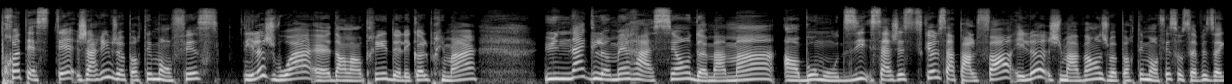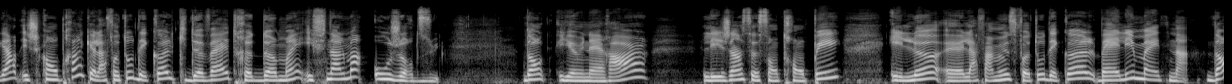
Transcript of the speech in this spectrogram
protestaient. J'arrive, je vais porter mon fils. Et là, je vois euh, dans l'entrée de l'école primaire une agglomération de mamans en beau maudit. Ça gesticule, ça parle fort. Et là, je m'avance, je vais porter mon fils au service de garde et je comprends que la photo d'école qui devait être demain est finalement aujourd'hui. Donc, il y a une erreur les gens se sont trompés. Et là, euh, la fameuse photo d'école, ben, elle est maintenant. Donc,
